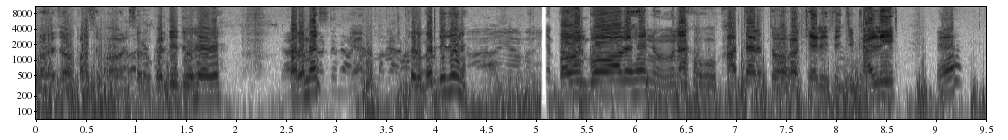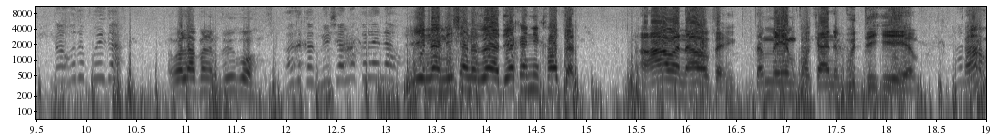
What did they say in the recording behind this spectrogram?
હવે જો પાછું વાવવાનું શરૂ કરી દીધું છે હવે. હા, રમેશ શરૂ કરી દીધું ને? પવન બહુ આવે છે ને હું નાખું ખાતર તો કેરી થઈ ખાલી. હે? ઓલા પણ ભીગો એ ના નિશાનો જોયા દેખાય નહીં ખાતર. આવે ને આવે ભાઈ તમે એમ કહો કે આને બુદ્ધિ છે એમ. કામ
